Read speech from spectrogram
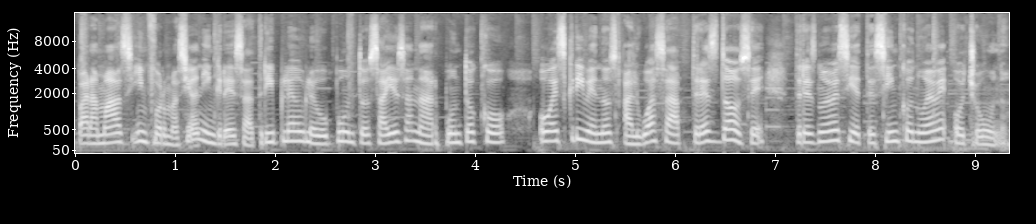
Para más información ingresa a www.scienceandart.co o escríbenos al WhatsApp 312 397 5981.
